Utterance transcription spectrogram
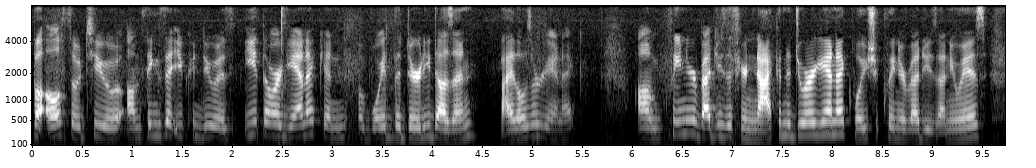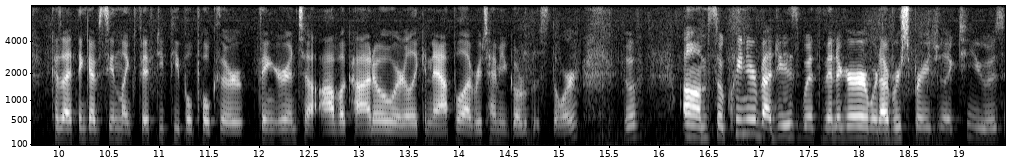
But also too, um, things that you can do is eat the organic and avoid the dirty dozen. Buy those organic. Um, clean your veggies if you're not going to do organic. Well, you should clean your veggies anyways, because I think I've seen like 50 people poke their finger into avocado or like an apple every time you go to the store. Um, so clean your veggies with vinegar or whatever sprays you like to use.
